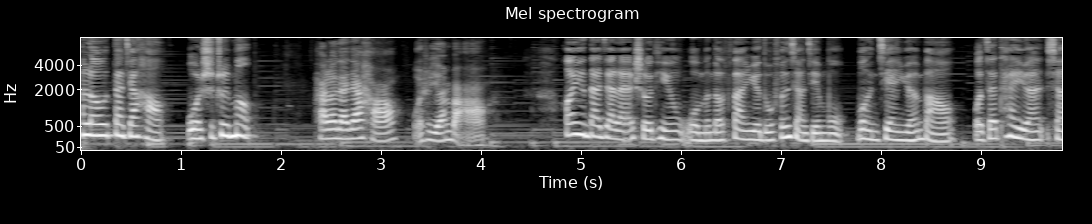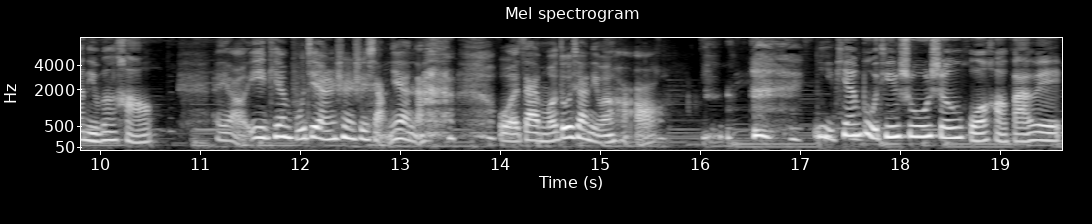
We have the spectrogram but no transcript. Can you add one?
Hello，大家好，我是追梦。Hello，大家好，我是元宝。欢迎大家来收听我们的泛阅读分享节目《梦见元宝》，我在太原向你问好。哎呀，一天不见，甚是想念呐！我在魔都向你问好。一天不听书，生活好乏味。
